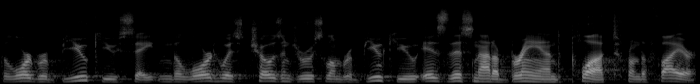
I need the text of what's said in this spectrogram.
The Lord rebuke you, Satan. The Lord who has chosen Jerusalem rebuke you. Is this not a brand plucked from the fire?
